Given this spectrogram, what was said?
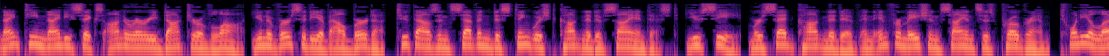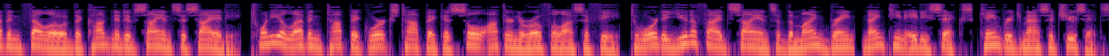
1996 Honorary Doctor of Law, University of Alberta, 2007 Distinguished Cognitive Scientist, UC, Merced Cognitive and Information Sciences Program, 2011 Fellow of the Cognitive Science Society, 2011 topic Works topic As sole author Neurophilosophy, Toward a Unified Science of the Mind-Brain, 1986 Cambridge, Massachusetts,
